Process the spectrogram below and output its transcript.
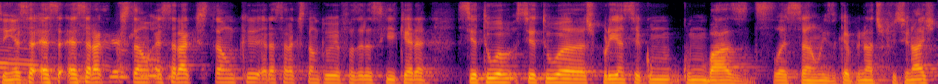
Sim, essa, essa, essa, era a questão, essa era a questão que era essa a questão que eu ia fazer a seguir, que era se a tua, se a tua experiência como, como base de seleção e de campeonatos profissionais,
